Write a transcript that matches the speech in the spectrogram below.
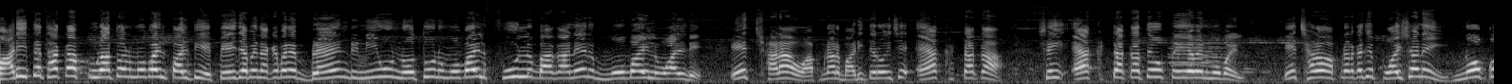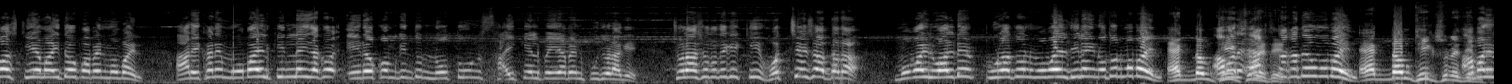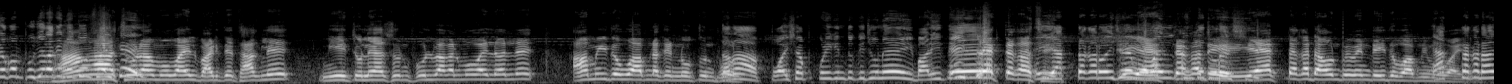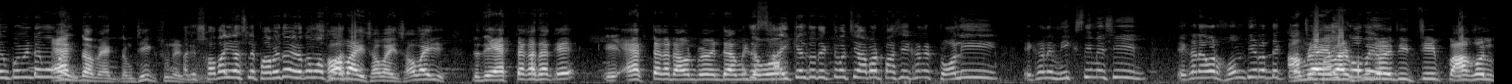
বাড়িতে থাকা পুরাতন মোবাইল পাল্টিয়ে পেয়ে যাবেন একেবারে ব্র্যান্ড নিউ নতুন মোবাইল ফুল বাগানের মোবাইল ওয়ার্ল্ডে। এছাড়াও আপনার বাড়িতে রয়েছে এক টাকা, সেই এক টাকাতেও পেয়ে যাবেন মোবাইল। এছাড়াও আপনার কাছে পয়সা নেই নো কস্ট ইএমআইতেও পাবেন মোবাইল। আর এখানে মোবাইল কিনলেই দেখো এরকম কিন্তু নতুন সাইকেল পেয়ে যাবেন পুজোর আগে। চলে আসো তো দেখি কি হচ্ছে এসব, দাদা। মোবাইল ওয়ার্ল্ডে পুরাতন মোবাইল দিলেই নতুন মোবাইল। একদম ঠিক শুনেছে টাকাতেও মোবাইল। একদম ঠিক শুনেছে আবার এরকম পুজোর আগে নতুন সাইকেল। চোরা মোবাইল বাড়িতে থাকলে নিয়ে চলে আসুন ফুলবাগান মোবাইল ওয়ার্ল্ডে। আমি দেবো আপনাকে নতুন ফোন। দাদা পয়সা করি কিন্তু কিছু নেই বাড়িতে এই তো এক টাকা আছে। এই এক টাকা রয়েছে মোবাইল কিনতে চলে এসেছি। এই এক টাকা ডাউন পেমেন্টেই দেবো আপনি মোবাইল। টাকা ডাউন পেমেন্টে মোবাইল? একদম একদম ঠিক শুনেছেন। আচ্ছা সবাই আসলে পাবে তো এরকম অফার? সবাই সবাই সবাই যদি এক টাকা থাকে এক টাকা ডাউন পেমেন্টে আমি দেবো সাইকেল তো দেখতে পাচ্ছি আবার পাশে এখানে ট্রলি এখানে মিক্সি মেশিন এখানে আবার হোম থিয়েটার দেখতে আমরা এবার। দিচ্ছি পাগল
